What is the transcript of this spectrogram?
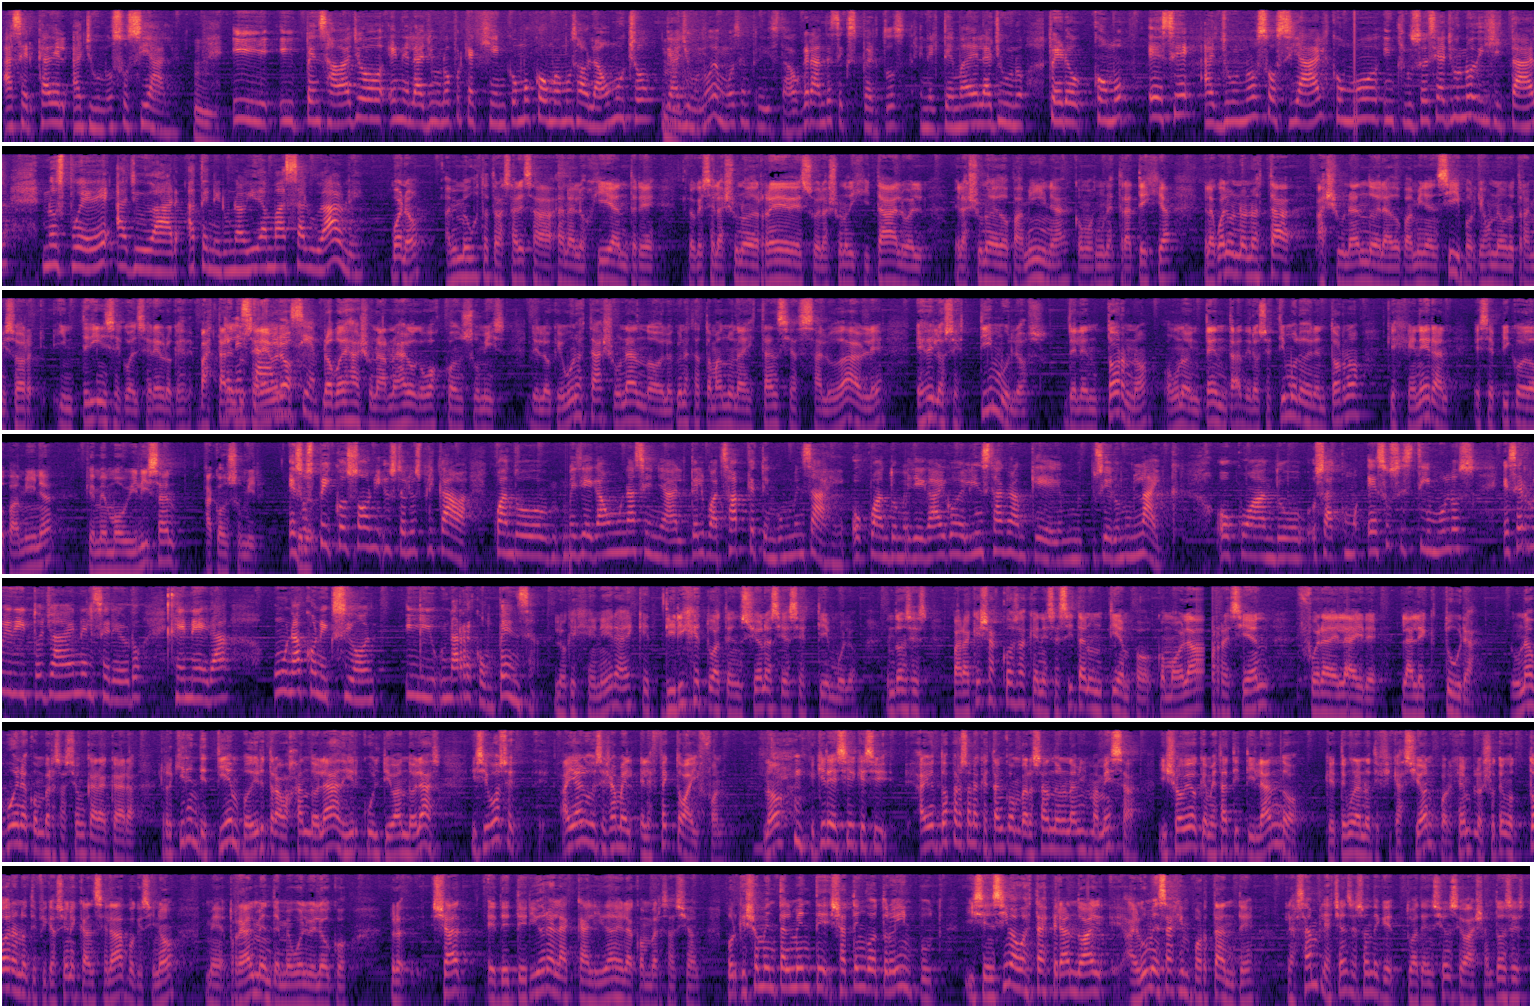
acerca del ayuno social. Mm. Y, pensaba yo en el ayuno, porque aquí en Como Como hemos hablado mucho de mm. ayuno, hemos entrevistado grandes expertos en el tema del ayuno, pero cómo ese ayuno social, cómo incluso ese ayuno digital nos puede ayudar a tener una vida más saludable. Bueno, a mí me gusta trazar esa analogía entre lo que es el ayuno de redes o el ayuno digital o el, ayuno de dopamina como una estrategia en la cual uno no está ayunando de la dopamina en sí porque es un neurotransmisor intrínseco del cerebro que va a estar en tu cerebro, no podés ayunar, no es algo que vos consumís. De lo que uno está ayunando, de lo que uno está tomando una distancia saludable, es de los estímulos del entorno, o uno intenta, de los estímulos del entorno que generan ese pico de dopamina que me movilizan a consumir. Esos picos son, y usted lo explicaba, cuando me llega una señal del WhatsApp que tengo un mensaje, o cuando me llega algo del Instagram que me pusieron un like, o cuando, o sea, como esos estímulos, ese ruidito ya en el cerebro genera una conexión y una recompensa. Lo que genera es que dirige tu atención hacia ese estímulo. Entonces, para aquellas cosas que necesitan un tiempo, como hablábamos recién fuera del aire, la lectura, una buena conversación cara a cara, requieren de tiempo, de ir trabajándolas, de ir cultivándolas. Y si vos, eh, hay algo que se llama el, el efecto iPhone, ¿no? que quiere decir que si hay dos personas que están conversando en una misma mesa y yo veo que me está titilando, que tengo una notificación, por ejemplo, yo tengo todas las notificaciones canceladas porque si no, me, realmente me vuelve loco. Pero ya eh, deteriora la calidad de la conversación. Porque yo mentalmente ya tengo otro input y si encima vos estás esperando algún mensaje importante, las amplias chances son de que tu atención se vaya. Entonces,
